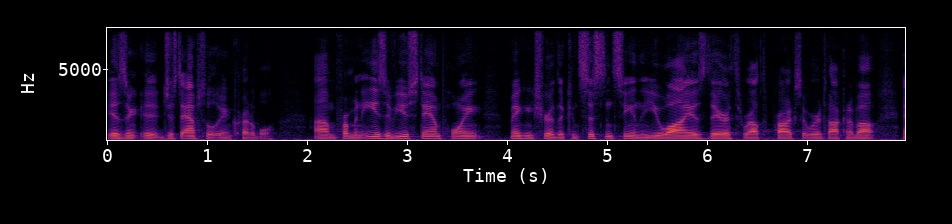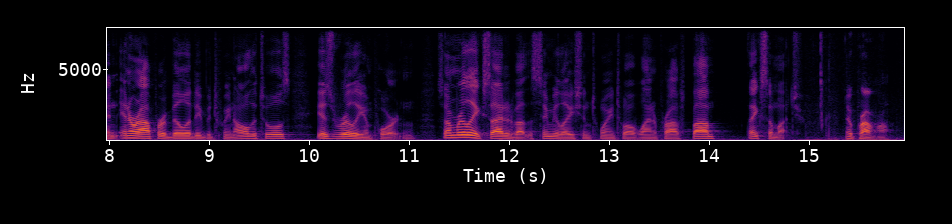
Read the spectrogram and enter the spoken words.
is just absolutely incredible. Um, from an ease of use standpoint, making sure the consistency in the UI is there throughout the products that we were talking about, and interoperability between all the tools is really important. So I'm really excited about the Simulation 2012 line of props. Bob, thanks so much. No problem, Ron.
